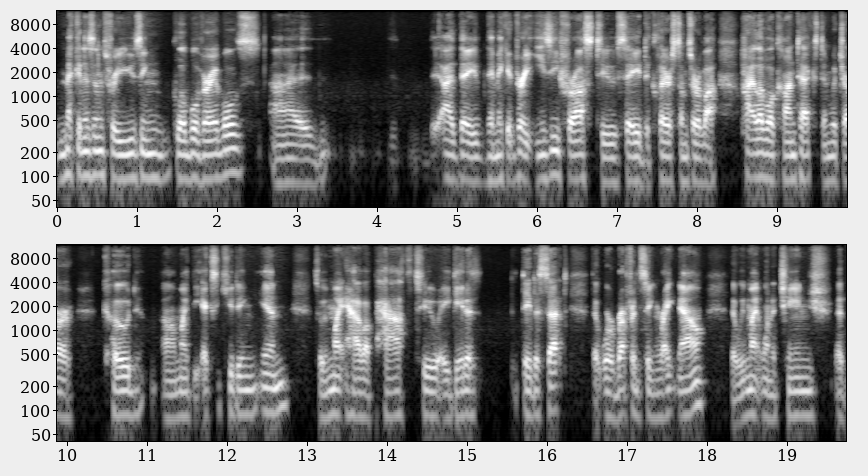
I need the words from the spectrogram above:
mechanisms for using global variables. Uh, they they make it very easy for us to say declare some sort of a high level context in which our code uh, might be executing in. So we might have a path to a data data set that we're referencing right now that we might want to change at,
